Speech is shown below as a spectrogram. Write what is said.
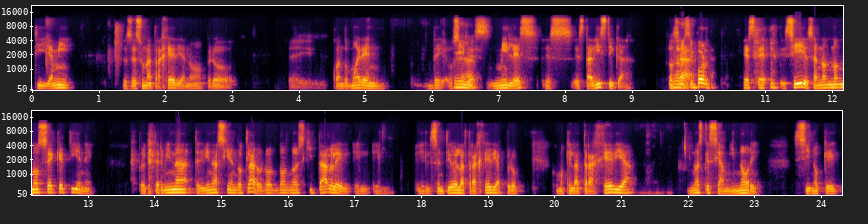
ti y a mí, pues es una tragedia, ¿no? Pero eh, cuando mueren de, o miles. Sea, miles es estadística. O no nos importa. Es, eh, sí, o sea, no, no, no sé qué tiene, pero que termina, termina siendo, claro, no, no, no es quitarle el, el, el sentido de la tragedia, pero como que la tragedia no es que se aminore, sino que,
